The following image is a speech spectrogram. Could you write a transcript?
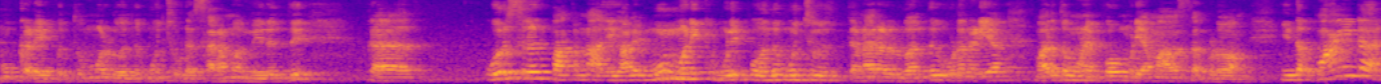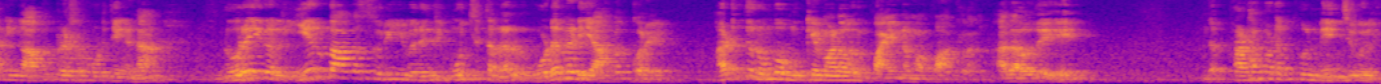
மூக்கடைப்பு தும்மல் வந்து மூச்சு விட சிரமம் இருந்து ஒரு சிலர் பார்த்தோம்னா அதிகாலை மூணு மணிக்கு முழிப்பு வந்து மூச்சு திணறல் வந்து உடனடியா மருத்துவமனை போக முடியாம அவஸ்தைப்படுவாங்க. இந்த பாயிண்டா நீங்க ப்ரெஷர் கொடுத்தீங்கன்னா நுரைகள் இயல்பாக சுருங்கி விரிஞ்சு மூச்சு திணறல் உடனடியாக குறையும். அடுத்து ரொம்ப முக்கியமான ஒரு பாயிண்ட் நம்ம பார்க்கலாம். அதாவது இந்த படபடப்பு நெஞ்சு வலி.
